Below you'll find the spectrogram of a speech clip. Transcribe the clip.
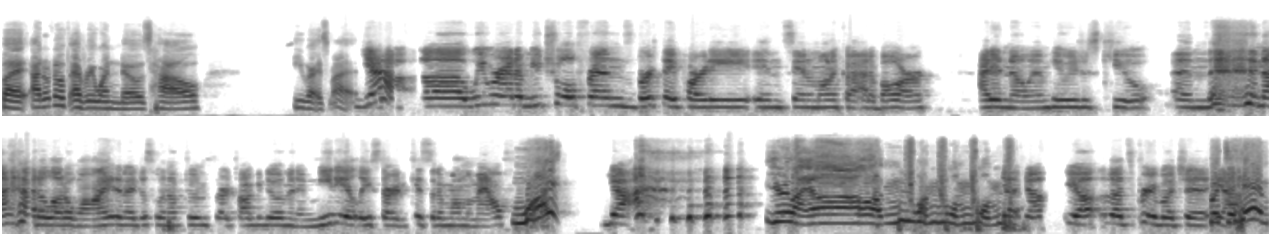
but I don't know if everyone knows how you guys met. yeah uh, we were at a mutual friend's birthday party in santa monica at a bar i didn't know him he was just cute and then i had a lot of wine and i just went up to him started talking to him and immediately started kissing him on the mouth What? yeah You're like, oh, mwah, mwah, mwah. yeah yeah yeah that's pretty much it but yeah. to him,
